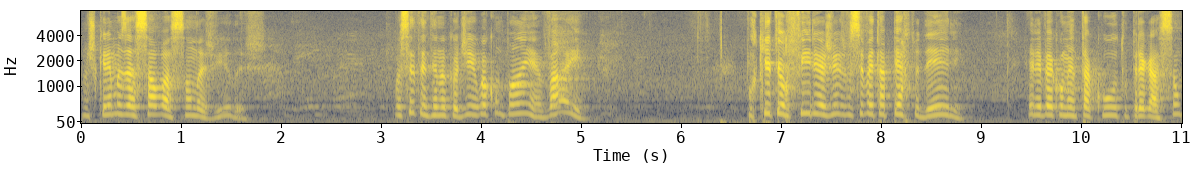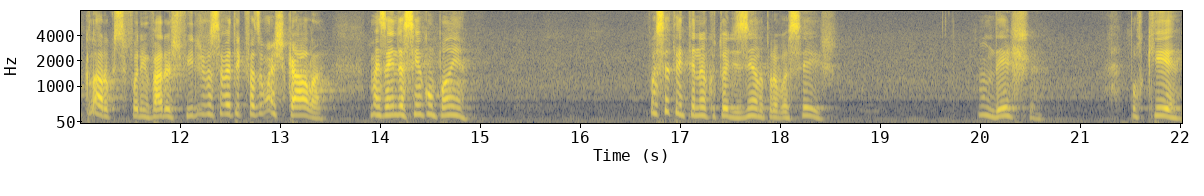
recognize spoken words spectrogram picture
Nós queremos a salvação das vidas. Você está entendendo o que eu digo? Acompanha, vai. Porque teu filho, às vezes, você vai estar perto dele. Ele vai comentar culto, pregação. Claro que se forem vários filhos, você vai ter que fazer uma escala. Mas ainda assim acompanha. Você está entendendo o que eu estou dizendo para vocês? Não deixa. Porque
